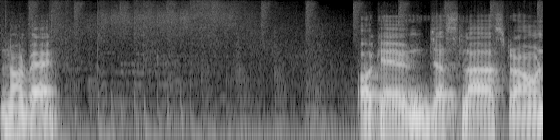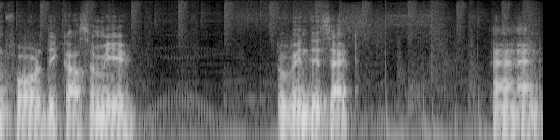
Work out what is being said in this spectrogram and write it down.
not bad Okay, just last round for the Qasim Meer to win this set. And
